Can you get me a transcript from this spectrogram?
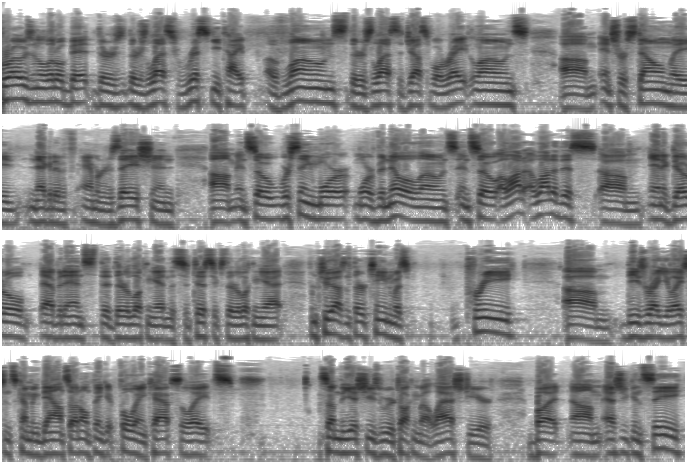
frozen a little bit. There's there's less risky type of loans. There's less adjustable rate loans, um, interest only, negative amortization, um, and so we're seeing more more vanilla loans. And so a lot of, a lot of this um, anecdotal evidence that they're looking at and the statistics they're looking at from 2013 was pre um, these regulations coming down. So I don't think it fully encapsulates some of the issues we were talking about last year. But um, as you can see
